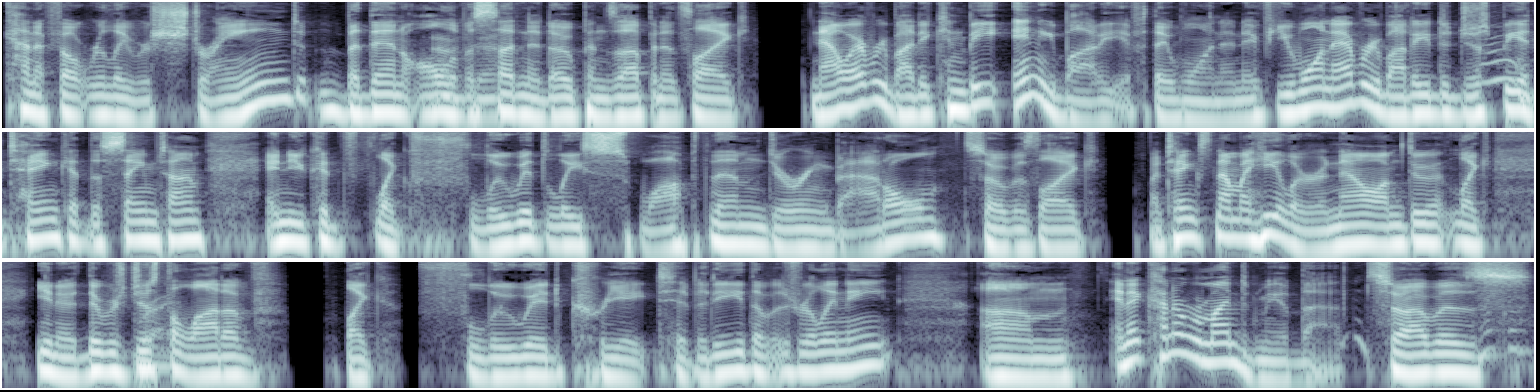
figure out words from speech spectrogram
kind of felt really restrained. But then all of a sudden it opens up and it's like, now everybody can be anybody if they want. And if you want everybody to just be a hmm. tank at the same time, and you could like fluidly swap them during battle. So it was like, my tank's now my healer, and now I'm doing like, you know, there was just a lot of like fluid creativity that was really neat. Um, and it kind of reminded me of that. So I was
